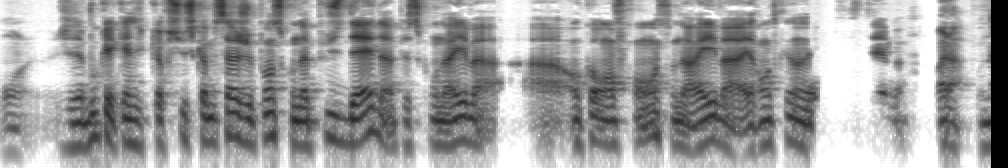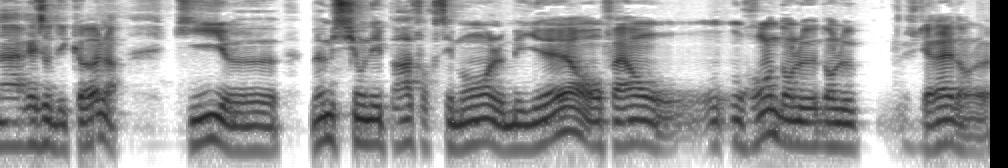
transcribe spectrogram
Bon, j'avoue qu'avec un cursus comme ça, je pense qu'on a plus d'aide parce qu'on arrive à, encore en France, on arrive à rentrer dans un système. Voilà, on a un réseau d'écoles qui, euh, même si on n'est pas forcément le meilleur, enfin, on, rentre dans le, dans le, je dirais, dans le,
